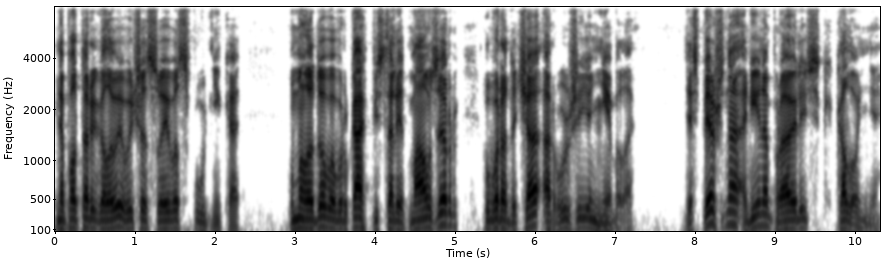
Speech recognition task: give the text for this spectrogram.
на полторы головы выше своего спутника. У молодого в руках пистолет Маузер, у бородача оружия не было. Неспешно они направились к колонне.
